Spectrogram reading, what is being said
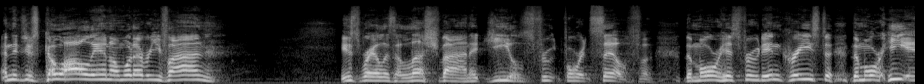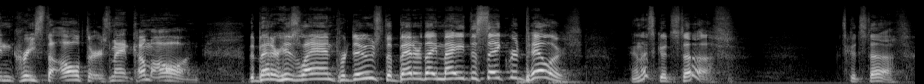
And then just go all in on whatever you find. Israel is a lush vine. It yields fruit for itself. The more his fruit increased, the more he increased the altars. Man, come on. The better his land produced, the better they made the sacred pillars. And that's good stuff. It's good stuff.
